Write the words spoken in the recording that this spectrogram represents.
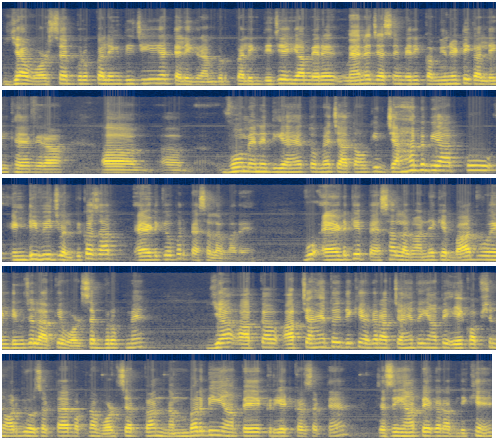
या व्हाट्सएप ग्रुप का लिंक दीजिए या टेलीग्राम ग्रुप का लिंक दीजिए या मेरे मैंने जैसे मेरी कम्युनिटी का लिंक है मेरा आ, आ, वो मैंने दिया है तो मैं चाहता हूँ कि जहाँ पे भी आपको इंडिविजुअल बिकॉज़ आप ऐड के ऊपर पैसा लगा रहे हैं। वो ऐड के पैसा लगाने के बाद वो इंडिविजुअल आपके व्हाट्सएप ग्रुप में या आपका, आप चाहें तो देखिए, अगर आप चाहें तो यहाँ पे एक ऑप्शन और भी हो सकता है, आप अपना व्हाट्सएप का नंबर भी यहाँ पे क्रिएट कर सकते हैं। जैसे यहाँ पे अगर आप लिखें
